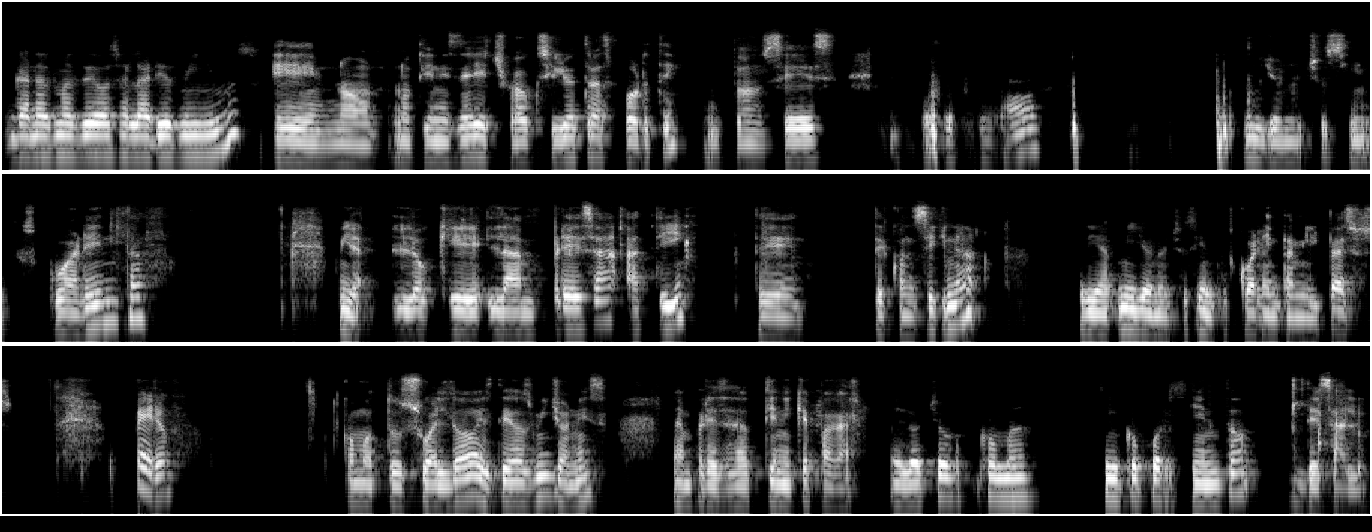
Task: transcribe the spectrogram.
ganas más de dos salarios mínimos, eh, no, no tienes derecho a auxilio de transporte. Entonces, eso te da 1.840. Mira, lo que la empresa a ti te, consigna sería 1.840.000 pesos. Pero, como tu sueldo es de 2 millones, la empresa tiene que pagar el 8,5% de salud,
